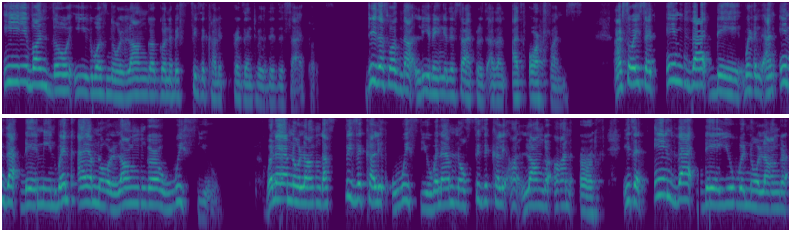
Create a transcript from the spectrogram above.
even though he was no longer going to be physically present with the disciples. Jesus was not leaving the disciples as, an, as orphans. And so he said, in that day, when and in that day mean when I am no longer with you, when I am no longer physically with you, when I am no physically on, longer on earth, he said, in that day you will no longer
